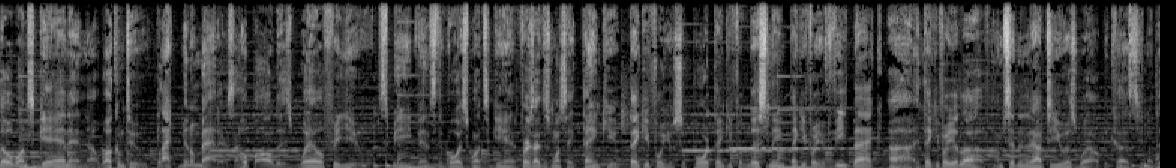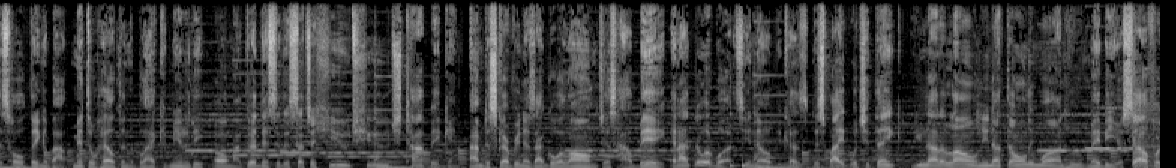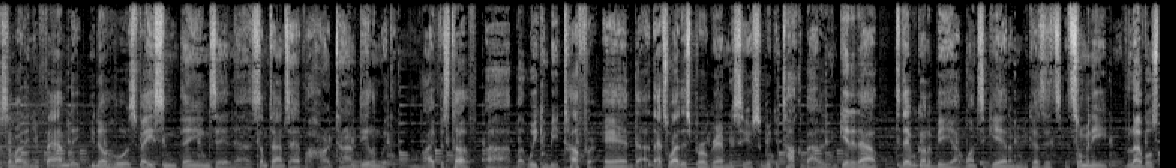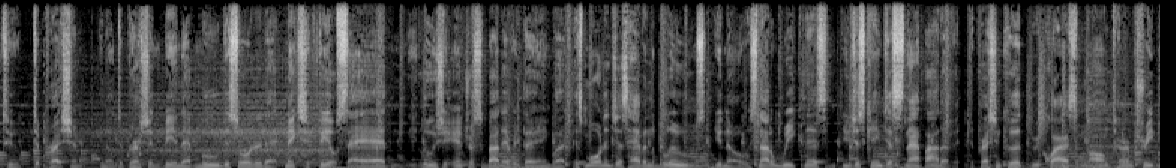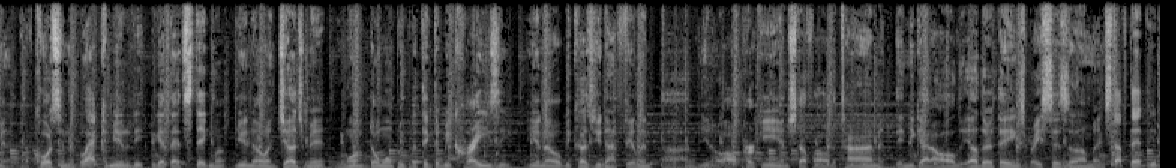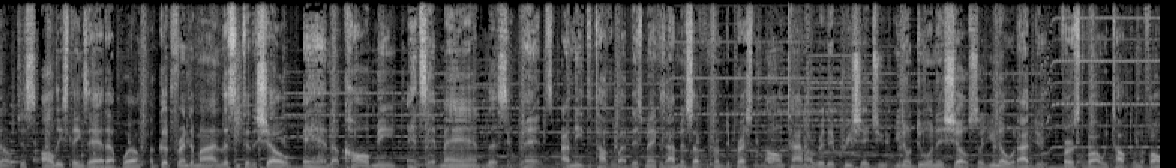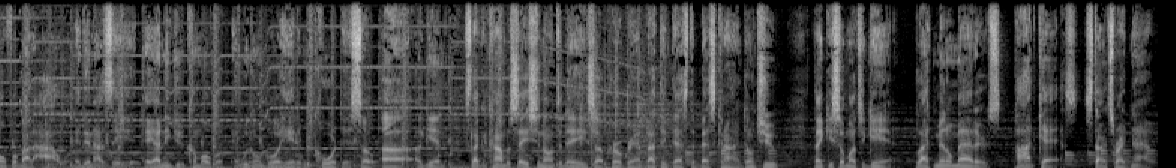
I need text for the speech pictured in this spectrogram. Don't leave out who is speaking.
Speaker 1: Hello, once again, and uh, welcome to Black Mental Matters. I hope all is well for you. It's me, Vince the Voice, once again. First, I just want to say thank you. Thank you for your support. Thank you for listening. Thank you for your feedback. Uh, and thank you for your love. I'm sending it out to you as well because, you know, this whole thing about mental health in the black community, oh my goodness, it is such a huge, huge topic. And I'm discovering as I go along just how big. And I knew it was, you know, because despite what you think, you're not alone. You're not the only one who maybe yourself or somebody in your family, you know, who is facing things and uh, sometimes have a hard time dealing with it. Life is tough, uh, but we can be tougher. And uh, that's why this program is here, so we can talk about it and get it out. Today we're going to be uh, once again, I mean, because it's, it's so many levels to depression. You know, depression being that mood disorder that makes you feel sad and you lose your interest about everything. But it's more than just having the blues. You know, it's not a weakness. You just can't just snap out of it. Depression could require some long term treatment. And of course, in the black community, we get that stigma, you know, and judgment. We want, don't want people to think that we crazy you know, because you're not feeling, uh, you know, all perky and stuff all the time. And then you got all the other things, racism and stuff that, you know, just all these things add up. Well, a good friend of mine listened to the show and uh, called me and said, man, listen, Vince, I need to talk about this, man, because I've been suffering from depression a long time. I really appreciate you, you know, doing this show. So you know what I do. First of all, we talked on the phone for about an hour. And then I said, hey, I need you to come over and we're going to go ahead and record this. So, uh, again, it's like a conversation on today's uh, program, but I think that's the best kind, don't you? Thank you so much again. Black Mental Matters podcast starts right now.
